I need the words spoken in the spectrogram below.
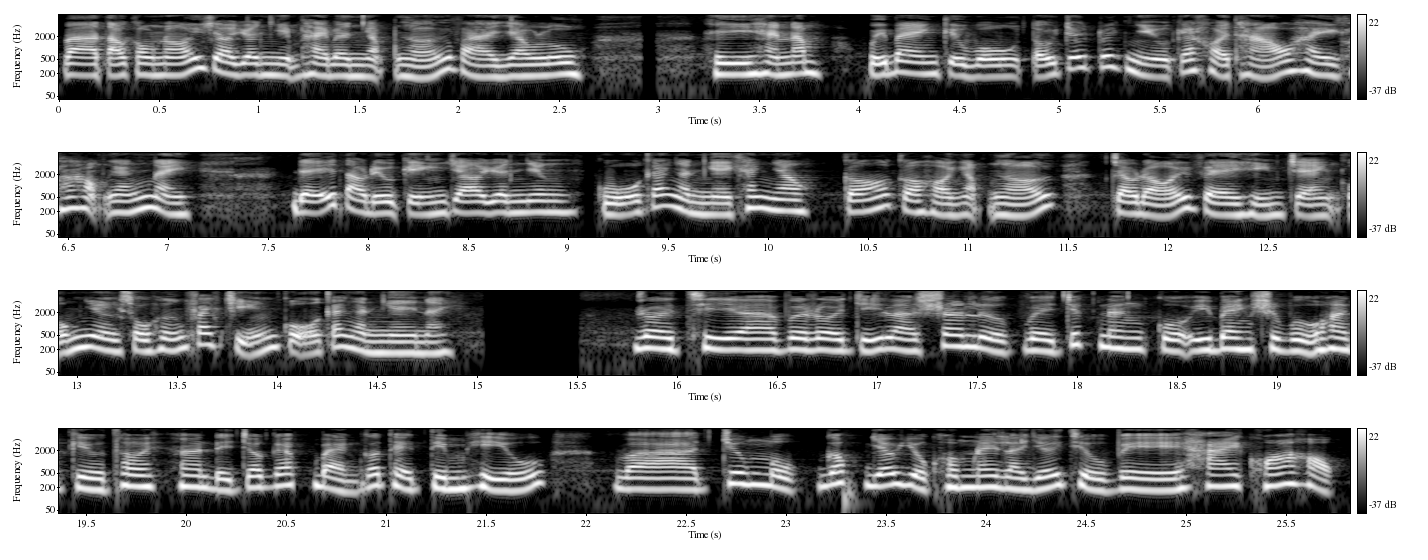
và tạo cầu nối cho doanh nghiệp hai bên nhập ngỡ và giao lưu. Thì hàng năm, Ủy ban Kiều vụ tổ chức rất nhiều các hội thảo hay khóa học ngắn này để tạo điều kiện cho doanh nhân của các ngành nghề khác nhau có cơ hội gặp ngỡ trao đổi về hiện trạng cũng như xu hướng phát triển của các ngành nghề này. Rồi thì à, vừa rồi chỉ là sơ lược về chức năng của Ủy ban Sự vụ Hoa Kiều thôi ha để cho các bạn có thể tìm hiểu và chương mục góc giáo dục hôm nay là giới thiệu về hai khóa học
